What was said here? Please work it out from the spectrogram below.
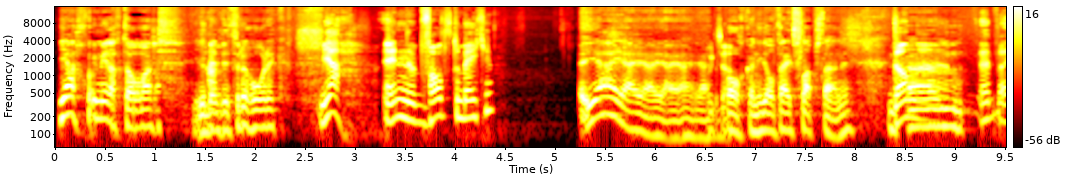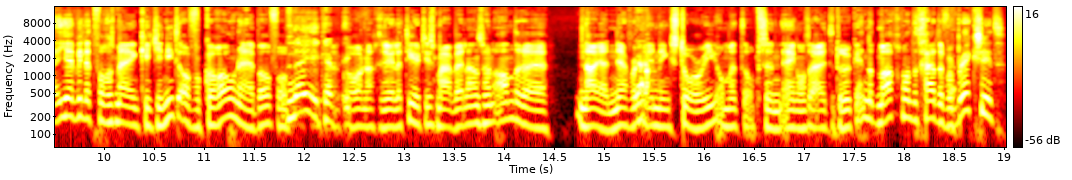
Ja, goedemiddag Thomas. Je bent weer terug, hoor ik. Ja, en eh, bevalt het een beetje? Ja, ja, ja, ja. ja. ja. De boog kan niet altijd slap staan. Hè? Dan, um, jij wil het volgens mij een keertje niet over corona hebben, of, of nee, ik heb, corona gerelateerd is, maar wel aan zo'n andere, nou ja, never-ending story, om het op zijn Engels uit te drukken. En dat mag, want het gaat over Brexit.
